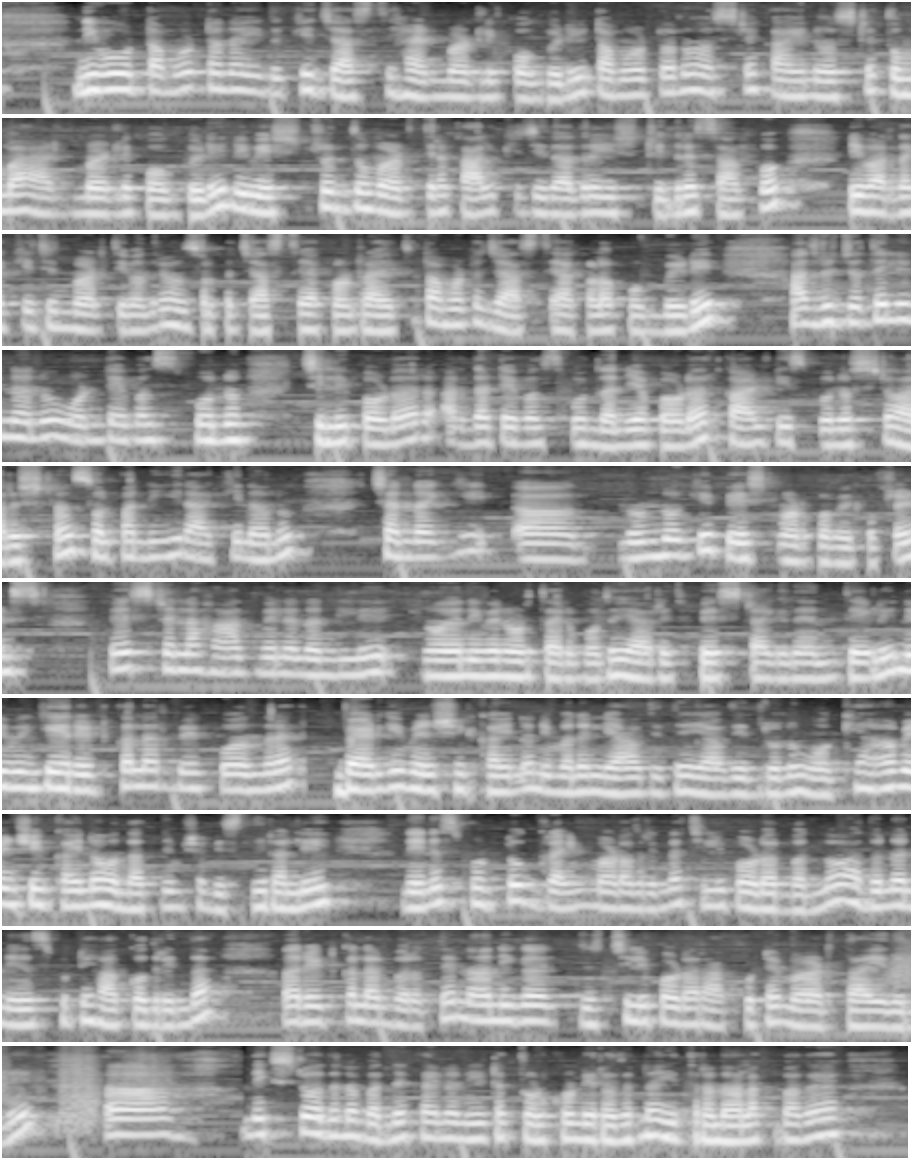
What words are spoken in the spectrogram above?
ನೀವು ಟೊಮೊಟೊನ ಇದಕ್ಕೆ ಜಾಸ್ತಿ ಆ್ಯಡ್ ಮಾಡ್ಲಿಕ್ಕೆ ಹೋಗ್ಬೇಡಿ. ಟೊಮೊಟೊನೂ ಅಷ್ಟೇ, ಕಾಯಿನೂ ಅಷ್ಟೇ ತುಂಬ ಆ್ಯಡ್ ಮಾಡ್ಲಿಕ್ಕೆ ಹೋಗ್ಬೇಡಿ. ನೀವು ಎಷ್ಟರದ್ದು ಮಾಡ್ತೀರಾ, ಕಾಲು ಕೆ ಜಿದಾದರೆ ಇಷ್ಟಿದ್ರೆ ಸಾಕು. ನೀವು ಅರ್ಧ ಕೆ ಜಿದು ಮಾಡ್ತೀವಿ ಅಂದರೆ ಒಂದು ಸ್ವಲ್ಪ ಜಾಸ್ತಿ ಹಾಕೊಂಡ್ರೆ ಆಯಿತು. ಟೊಮೊಟೊ ಜಾಸ್ತಿ ಹಾಕೊಳಕ್ಕೆ ಹೋಗಬೇಡಿ. ಅದ್ರ ಜೊತೆಲಿ ನಾನು one tablespoon chilli powder ಅರ್ಧ ಟೇಬಲ್ ಸ್ಪೂನ್ ಧನಿಯಾ ಪೌಡರ್ ಕಾಲು ಟೀ ಸ್ಪೂನಷ್ಟು ಅರಿಶಿನ ಸ್ವಲ್ಪ ನೀರು ಹಾಕಿ ನಾನು ಚೆನ್ನಾಗಿ ನುಣ್ಣಗೆ ಪೇಸ್ಟ್ ಮಾಡ್ಕೋಬೇಕು ಫ್ರೆಂಡ್ಸ್ ಪೇಸ್ಟ್ ಎಲ್ಲ ಆದಮೇಲೆ ನಾನಿಲ್ಲಿ ನೀವೇ ನೋಡ್ತಾ ಇರ್ಬೋದು ಯಾವ ರೀತಿ ಪೇಸ್ಟ್ ಆಗಿದೆ ಅಂತೇಳಿ. ನಿಮಗೆ ರೆಡ್ ಕಲರ್ ಬೇಕು ಅಂದರೆ ಬ್ಯಾಡಗಿ ಮೆಣಸಿನ್ಕಾಯಿನ ನಿಮ್ಮ ಮನೇಲಿ ಯಾವುದಿದೆ ಯಾವುದಿದ್ರು ಓಕೆ ಆ ಮೆಣಸಿನ್ಕಾಯಿನ ಒಂದು ಹತ್ತು ನಿಮಿಷ ಬಿಸಿನೀರಲ್ಲಿ ನೆನೆಸ್ಬಿಟ್ಟು ಗ್ರೈಂಡ್ ಮಾಡೋದ್ರಿಂದ ಚಿಲ್ಲಿ ಪೌಡರ್ ಬದಲು ಅದನ್ನು ನೆನೆಸ್ಬಿಟ್ಟು ಹಾಕೋದ್ರಿಂದ ರೆಡ್ ಕಲರ್ ಬರುತ್ತೆ. ನಾನೀಗ ಚಿಲ್ಲಿ ಪೌಡರ್ ಹಾಕ್ಬಿಟ್ಟೆ ಮಾಡ್ತಾ ಇದ್ದೀನಿ. ನೆಕ್ಸ್ಟು ಅದನ್ನು ಬದನೆಕಾಯಿನ ನೀಟಾಗಿ ತೊಳ್ಕೊಂಡಿರೋದನ್ನು ಈ ಥರ ನಾಲ್ಕು ಭಾಗ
